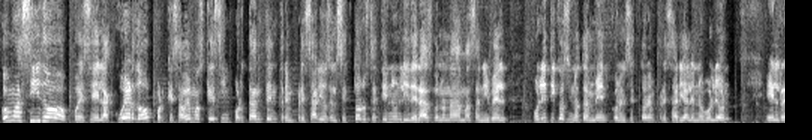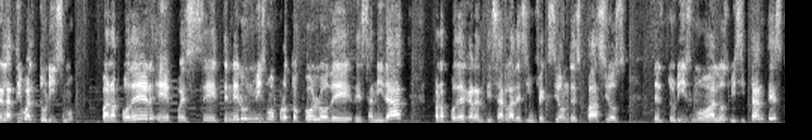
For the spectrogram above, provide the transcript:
¿Cómo ha sido pues el acuerdo? Porque sabemos que es importante entre empresarios del sector. Usted tiene un liderazgo no nada más a nivel político, sino también con el sector empresarial en Nuevo León, el relativo al turismo, para poder eh, pues eh, tener un mismo protocolo de, de sanidad, para poder garantizar la desinfección de espacios del turismo a los visitantes.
